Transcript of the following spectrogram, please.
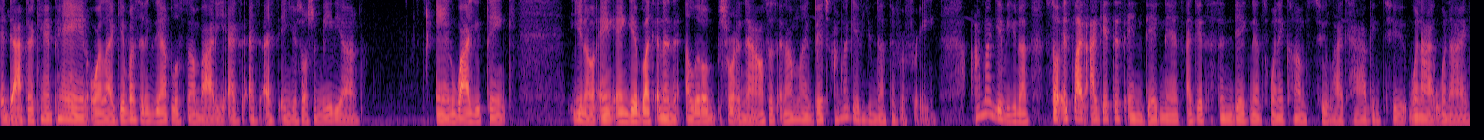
adapt their campaign or like give us an example of somebody x x x in your social media and why you think you know and, and give like an, a little short analysis. And i'm like bitch i'm not giving you nothing for free i'm not giving you nothing. So it's like i get this indignance i get this indignance when it comes to like having to when i when i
